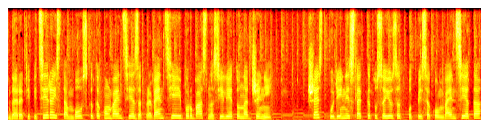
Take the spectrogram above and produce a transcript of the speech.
да ратифицира Истанбулската конвенция за превенция и борба с насилието над жени. Шест години след като Съюзът подписа конвенцията,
